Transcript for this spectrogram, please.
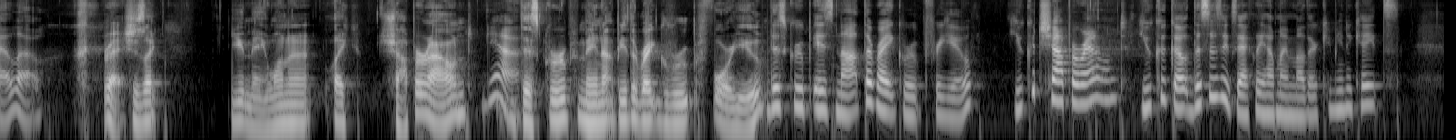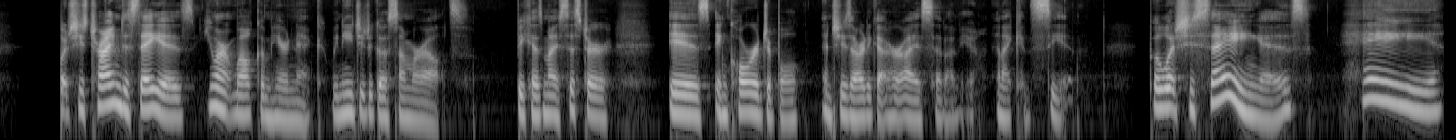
hello." Right. She's like, you may want to like shop around. Yeah. This group may not be the right group for you. this group is not the right group for you. You could shop around. You could go. This is exactly how my mother communicates. What she's trying to say is, you aren't welcome here, Nick. We need you to go somewhere else because my sister is incorrigible and she's already got her eyes set on you and I can see it. But what she's saying is, hey,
